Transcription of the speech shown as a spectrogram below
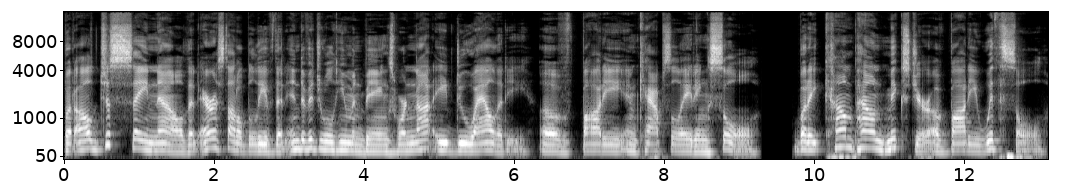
but I'll just say now that Aristotle believed that individual human beings were not a duality of body encapsulating soul, but a compound mixture of body with soul.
